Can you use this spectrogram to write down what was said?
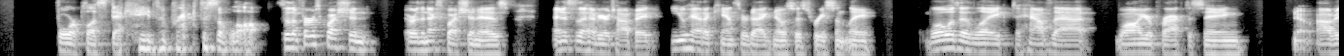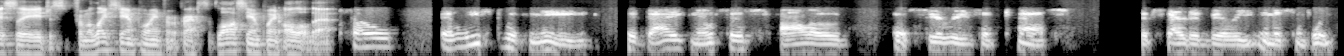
four plus decades of practice of law. So the first question, or the next question is, and this is a heavier topic, you had a cancer diagnosis recently. What was it like to have that while you're practicing? You know, obviously, just from a life standpoint, from a practice of law standpoint, all of that. So, at least with me, the diagnosis followed a series of tests that started very innocently.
